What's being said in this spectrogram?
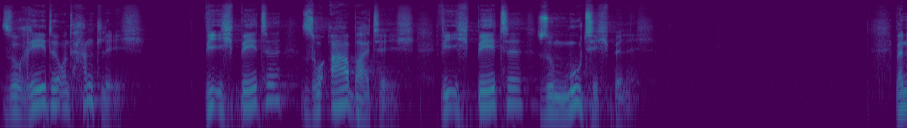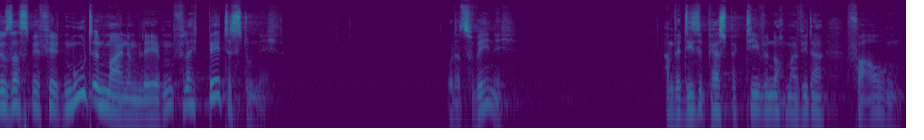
so rede und handle ich. Wie ich bete, so arbeite ich. Wie ich bete, so mutig bin ich. Wenn du sagst, mir fehlt Mut in meinem Leben, vielleicht betest du nicht. Oder zu wenig. Haben wir diese Perspektive nochmal wieder vor Augen.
